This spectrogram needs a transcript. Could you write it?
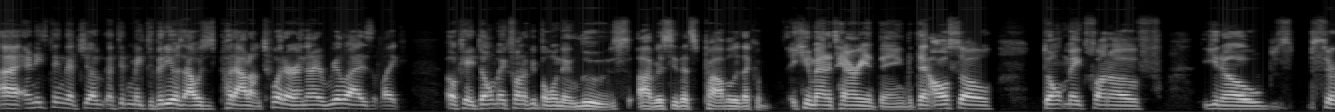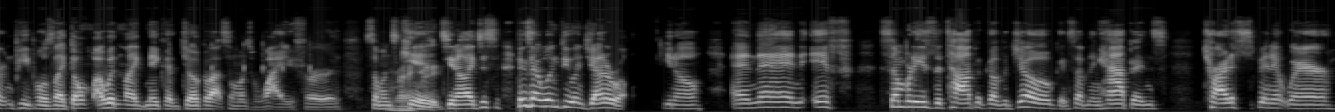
uh, anything that joke that didn't make the videos, I was just put out on Twitter, and then I realized that like, okay, don't make fun of people when they lose. Obviously, that's probably like a, a humanitarian thing, but then also don't make fun of, you know, certain people's like don't I wouldn't like make a joke about someone's wife or someone's Right. kids, you know, like just things I wouldn't do in general, you know. And then if somebody's the topic of a joke and something happens, try to spin it where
